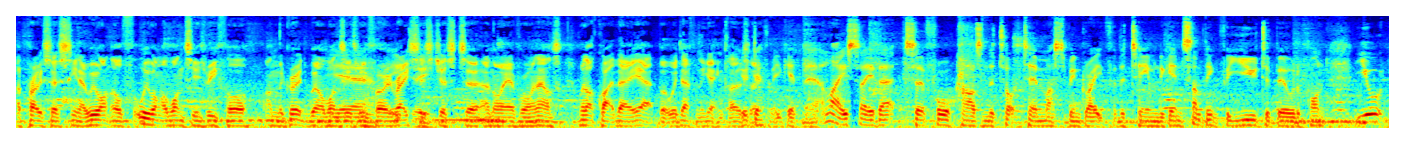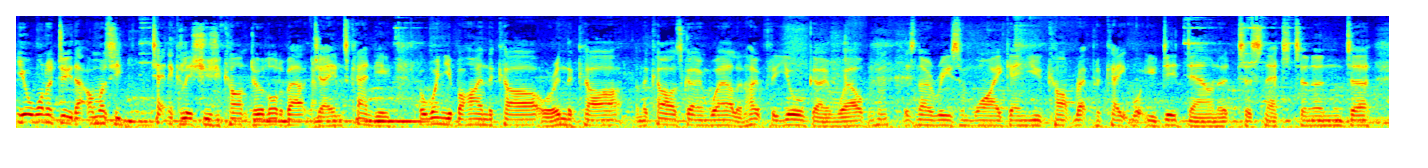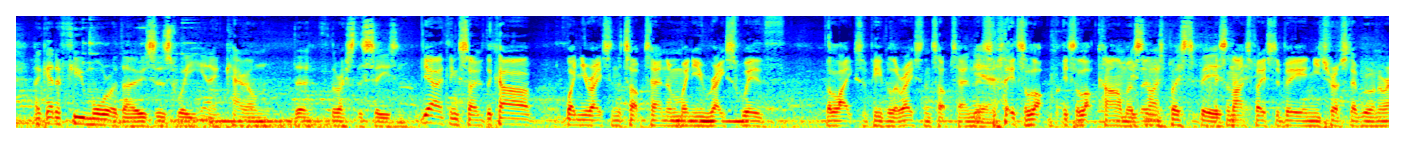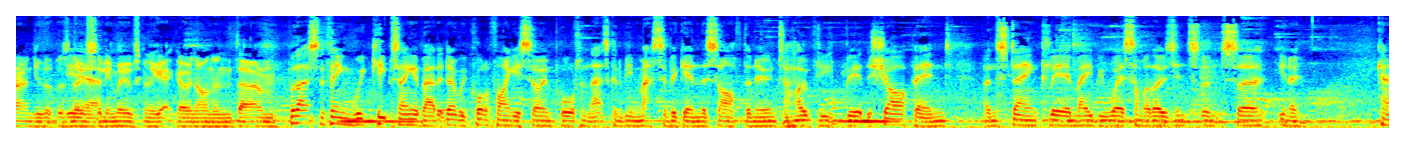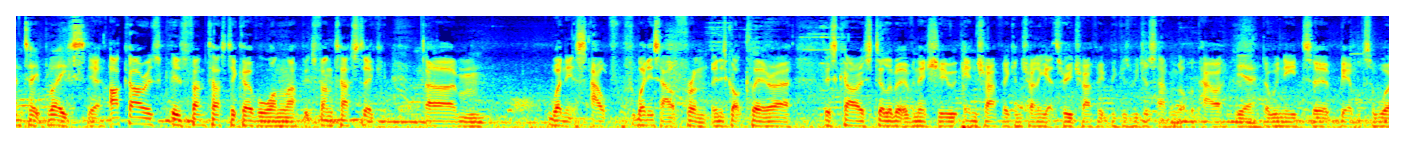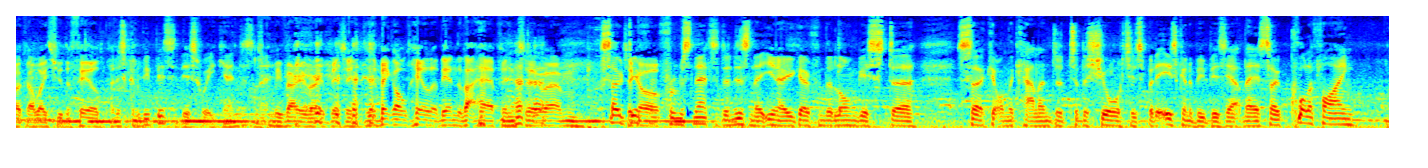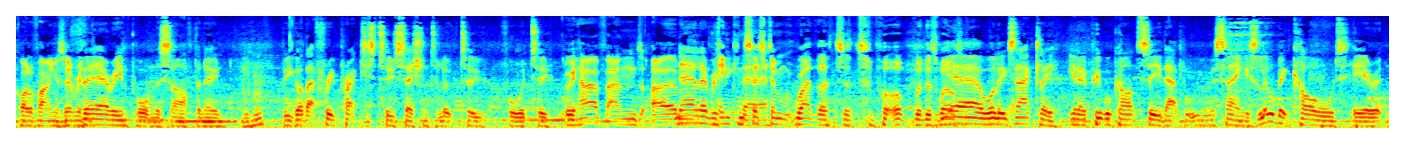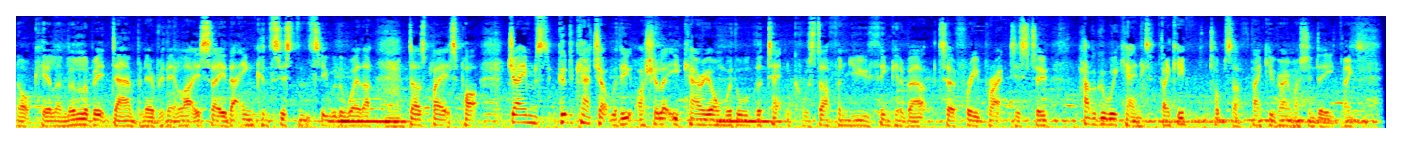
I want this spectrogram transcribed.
a process. You know, we want all, we want a one, two, three, four on the grid. We want one, two, Yeah, three, four in races do. just to annoy everyone else. We're not quite there yet, but we're definitely getting closer. You're definitely getting there. And like you say, that uh, four cars in the top ten must have been great for the team, and again, something for you to build upon. You'll, you'll want to do that. Obviously, technical issues you can't do a lot about, James, can you? But when you're behind the car or in the car, and the car's going well, and hopefully you're going well, Mm-hmm. there's no reason why, again, you can't replicate what you did down at uh, Snetterton and, uh, and get a few more of those as we, you know, carry on the, for the rest of the season. Yeah, I think so. The car, when you race in the top ten, and when you race with the likes of people that race in the top ten, it's, Yeah. it's a lot. It's a lot calmer. It's a nice place to be, It's a nice it? place to be, and you trust everyone around you that there's no silly moves going to get going on. And um, But that's the thing we keep saying about it, don't we? Qualifying is so important. That's going to be massive again this afternoon to hopefully be at the sharp end and staying clear, maybe where some of those incidents, uh, you know, can take place. yeah, our car is, is fantastic over one lap. It's fantastic. Um, when it's out when it's out front and it's got clear air, this car is still a bit of an issue in traffic and trying to get through traffic because we just haven't got the power Yeah. that we need to be able to work our way through the field. But it's going to be busy this weekend, isn't it? It's going to be very very busy. There's a big old hill at the end of that hairpin to um, So to go different from Snetterton, isn't it? You know, you go from the longest uh, circuit on the calendar to the shortest, but it is going to be busy out there. So qualifying qualifying is everything. very important this afternoon. Mm-hmm. But you've got that free practice two session to look to forward to. We have, and um, Nail everything inconsistent weather to, to put up with as well. Yeah, well, exactly. You know, people can't see that, but we were saying it's a little bit cold here at Knockhill and a little bit damp and everything. Like you say, that inconsistency with the weather does play its part. James, good to catch up with you. I shall let you carry on with all the technical stuff and you thinking about uh, free practice too. Have a good weekend. Thank you. Top stuff. Thank you very much indeed. Thanks.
